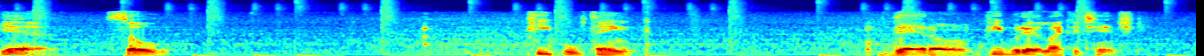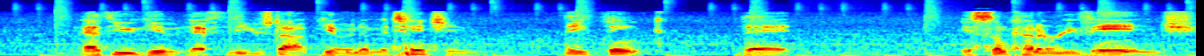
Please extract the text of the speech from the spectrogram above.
Yeah. So, people think that um, people that like attention, after you give, after you stop giving them attention, they think that it's some kind of revenge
